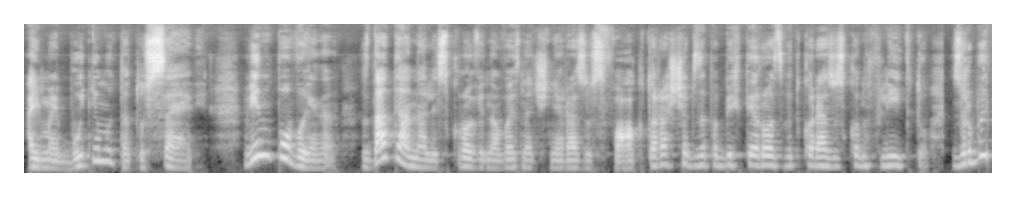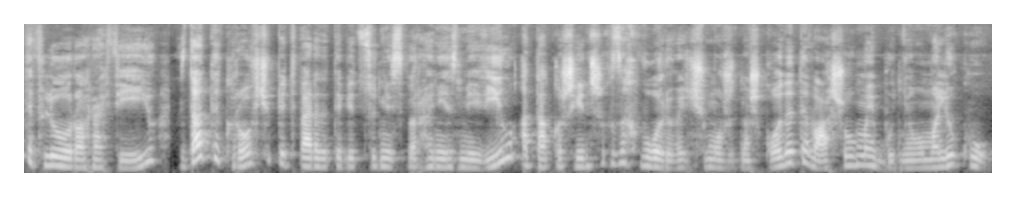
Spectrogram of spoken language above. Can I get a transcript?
а й майбутньому татусеві. Він повинен здати аналіз крові на визначення резус-фактора, щоб запобігти розвитку резус-конфлікту, зробити флюорографію, здати кров, щоб підтвердити відсутність в організмі ВІЛ, а також інших захворювань, що можуть нашкодити вашому майбутньому малюку.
